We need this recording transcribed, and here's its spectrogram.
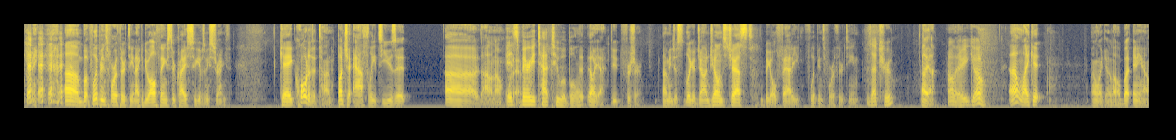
um, but Philippians four thirteen. I can do all things through Christ who gives me strength. Okay, quoted a ton. Bunch of athletes use it. Uh, I don't know. It's very tattooable. Oh yeah, dude, for sure. I mean, just look at Jon Jones' chest, big old fatty. Philippians four thirteen. Is that true? Oh yeah, Oh, there you go. I don't like it. I don't like it at all. But anyhow,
